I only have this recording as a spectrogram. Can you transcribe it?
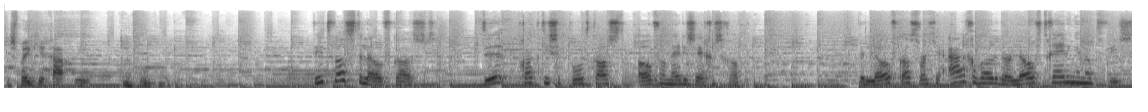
we spreken je graag weer een volgende keer. Dit was de Loofkast. De praktische podcast over medezeggenschap. De Loofkast wordt je aangeboden door Looftraining en Advies.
